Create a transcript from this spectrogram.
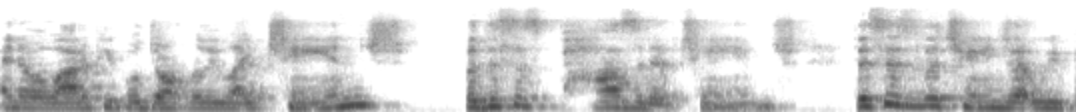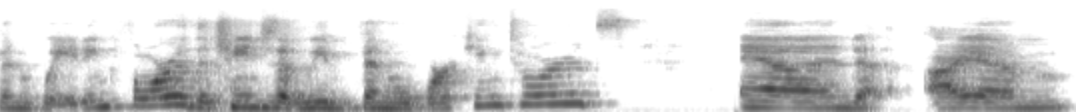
I know a lot of people don't really like change, but this is positive change. This is the change that we've been waiting for, the change that we've been working towards. And I am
